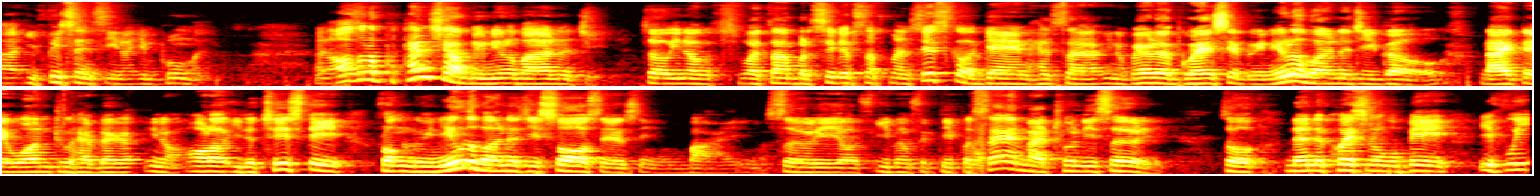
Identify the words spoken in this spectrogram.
uh, efficiency you know, improvement. And also the potential of renewable energy. So, you know, for example, the city of San Francisco again has a you know very aggressive renewable energy goal. Like they want to have the you know all of electricity from renewable energy sources you know, by you know, 30 or even 50 percent by 2030. So then the question will be, if we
